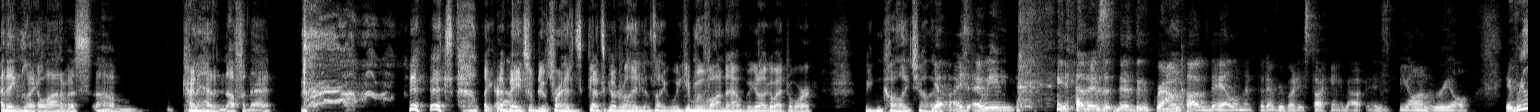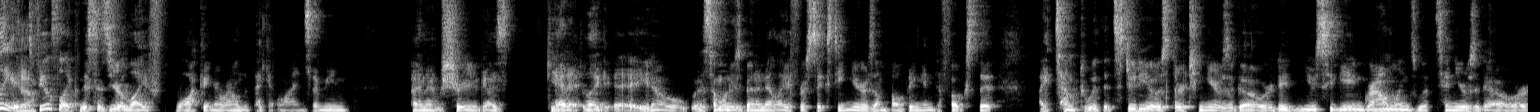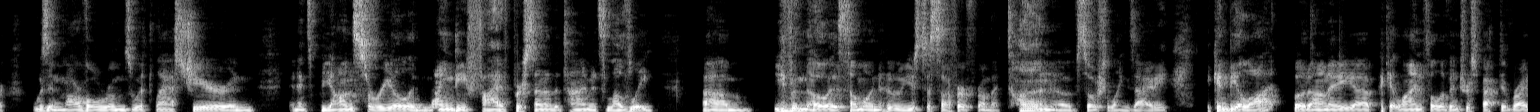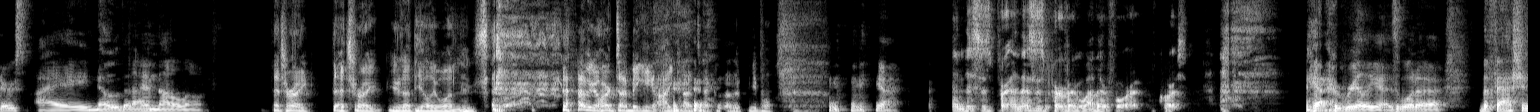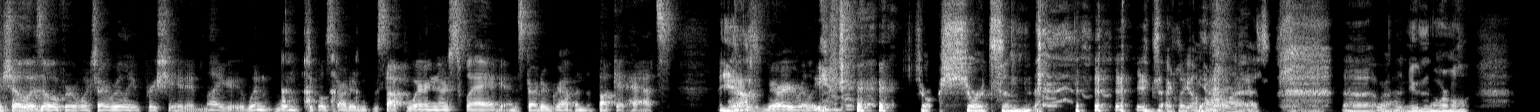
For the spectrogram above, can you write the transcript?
I think, like a lot of us, um, kind of had enough of that. it's like yeah. I made some new friends, got some good relations. Like we can move on now. We can all go back to work. We can call each other. Yep. I, I mean, yeah. There's a, the, the Groundhog Day element that everybody's talking about is beyond real. It really it yeah. feels like this is your life walking around the picket lines. I mean, and I'm sure you guys get it. Like eh, you know, as someone who's been in LA for 16 years, I'm bumping into folks that I temped with at studios 13 years ago, or did UCB and Groundlings with 10 years ago, or was in Marvel rooms with last year, and and it's beyond surreal. And 95% of the time, it's lovely. Um, even though, as someone who used to suffer from a ton of social anxiety, it can be a lot. But on a uh, picket line full of introspective writers, I know that I am not alone. That's right. That's right. You're not the only one who's having a hard time making eye contact with other people. yeah. And this is per- and this is perfect weather for it, of course. Yeah, it really is. What a the fashion show is over, which I really appreciated. Like when when people started stopped wearing their swag and started grabbing the bucket hats. Yeah, I was very relieved. shorts and exactly umbrella yeah. hats uh, yeah. the new normal.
